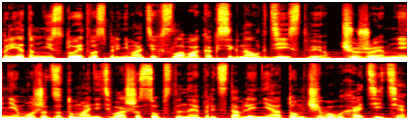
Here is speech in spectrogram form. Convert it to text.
При этом не стоит воспринимать их слова как сигнал к действию. Чужое мнение может затуманить ваше собственное представление о том, чего вы хотите.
